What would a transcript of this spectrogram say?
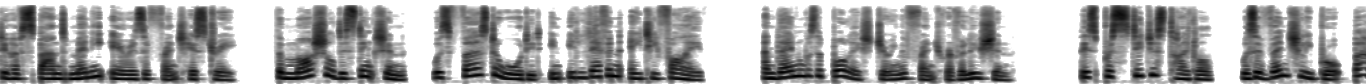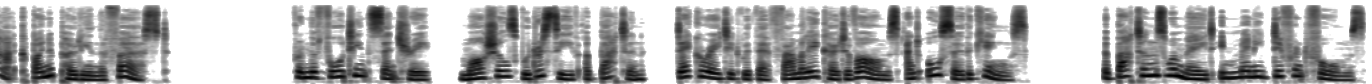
to have spanned many eras of French history. The Marshal distinction was first awarded in 1185 and then was abolished during the French Revolution. This prestigious title was eventually brought back by Napoleon I. From the 14th century, marshals would receive a baton decorated with their family coat of arms and also the king's. The batons were made in many different forms.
